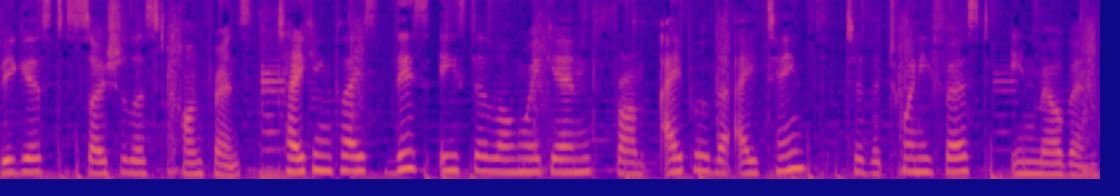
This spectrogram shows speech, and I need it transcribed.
biggest socialist conference, taking place this Easter long weekend from April the 18th to the 21st in Melbourne.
